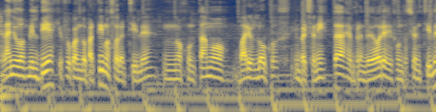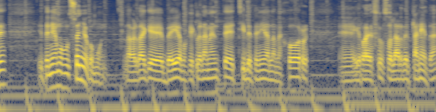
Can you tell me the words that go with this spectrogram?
El año 2010, que fue cuando partimos Solar Chile, nos juntamos varios locos, inversionistas, emprendedores y Fundación Chile, y teníamos un sueño común. La verdad que veíamos que claramente Chile tenía la mejor eh, irradiación solar del planeta.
